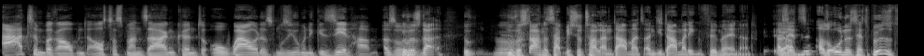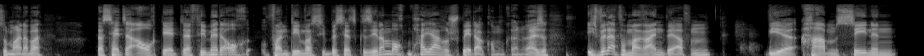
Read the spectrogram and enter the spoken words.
atemberaubend aus, dass man sagen könnte, oh wow, das muss ich unbedingt gesehen haben. Also Du wirst, du, du wirst lachen, das hat mich total an damals, an die damaligen Filme erinnert. Also, Ja. jetzt, also ohne es jetzt böse zu meinen, aber das hätte auch, der, der Film hätte auch von dem, was sie bis jetzt gesehen haben, auch ein paar Jahre später kommen können. Also ich will einfach mal reinwerfen, wir haben Szenen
